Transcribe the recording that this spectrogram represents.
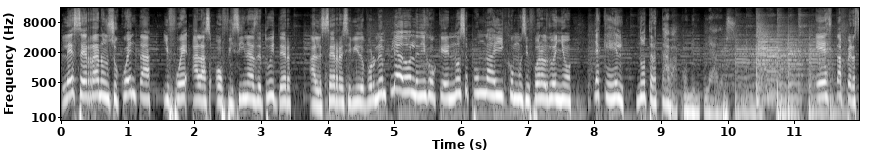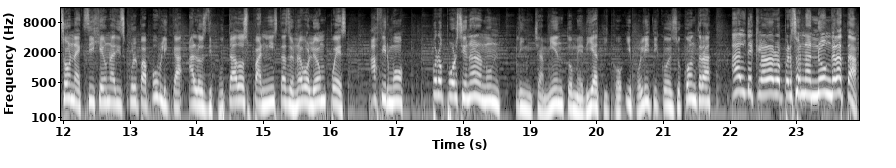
le cerraron su cuenta y fue a las oficinas de Twitter. Al ser recibido por un empleado, le dijo que no se ponga ahí como si fuera el dueño, ya que él no trataba con empleados. Esta persona exige una disculpa pública a los diputados panistas de Nuevo León, pues afirmó proporcionaron un linchamiento mediático y político en su contra al declararlo persona non grata.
